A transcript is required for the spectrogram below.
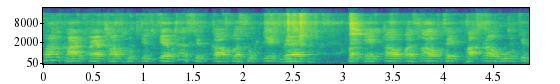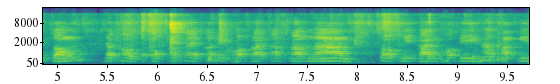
ฟังขาดแปดปะพุทธิเจ็ดและสิบเก้าประสุจิตแบกพระเกศเก้าประเสาสิบพระราหูสิบสองจะเข้าจะออกกระแสก็ดีขอรายการตำนานตอบมีการขอดีห้าปัดดี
